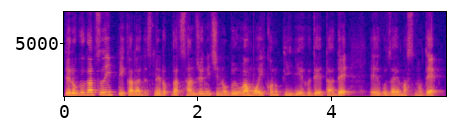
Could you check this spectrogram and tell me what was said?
で、6月1日からですね、6月30日の分はもう1個の PDF データで、え、ございますので、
